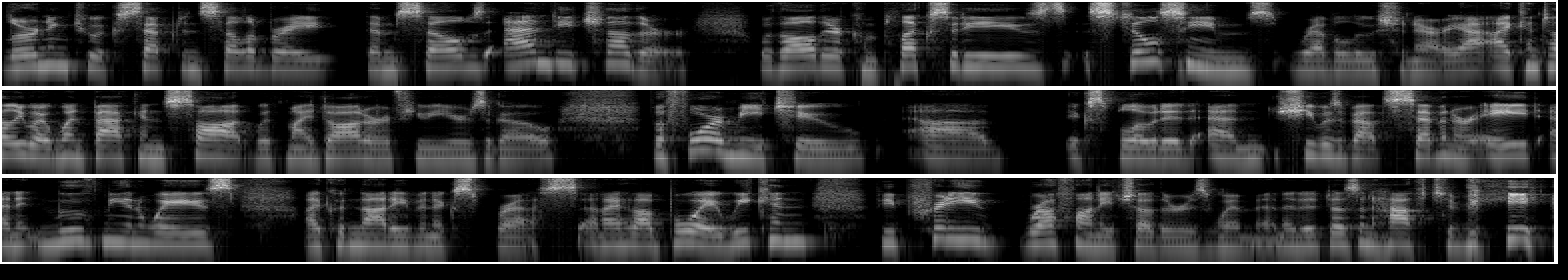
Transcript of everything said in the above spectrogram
learning to accept and celebrate themselves and each other with all their complexities still seems revolutionary. I, I can tell you, I went back and saw it with my daughter a few years ago before Me Too. Uh, exploded and she was about seven or eight and it moved me in ways i could not even express. And i thought boy we can be pretty rough on each other as women and it doesn't have to be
